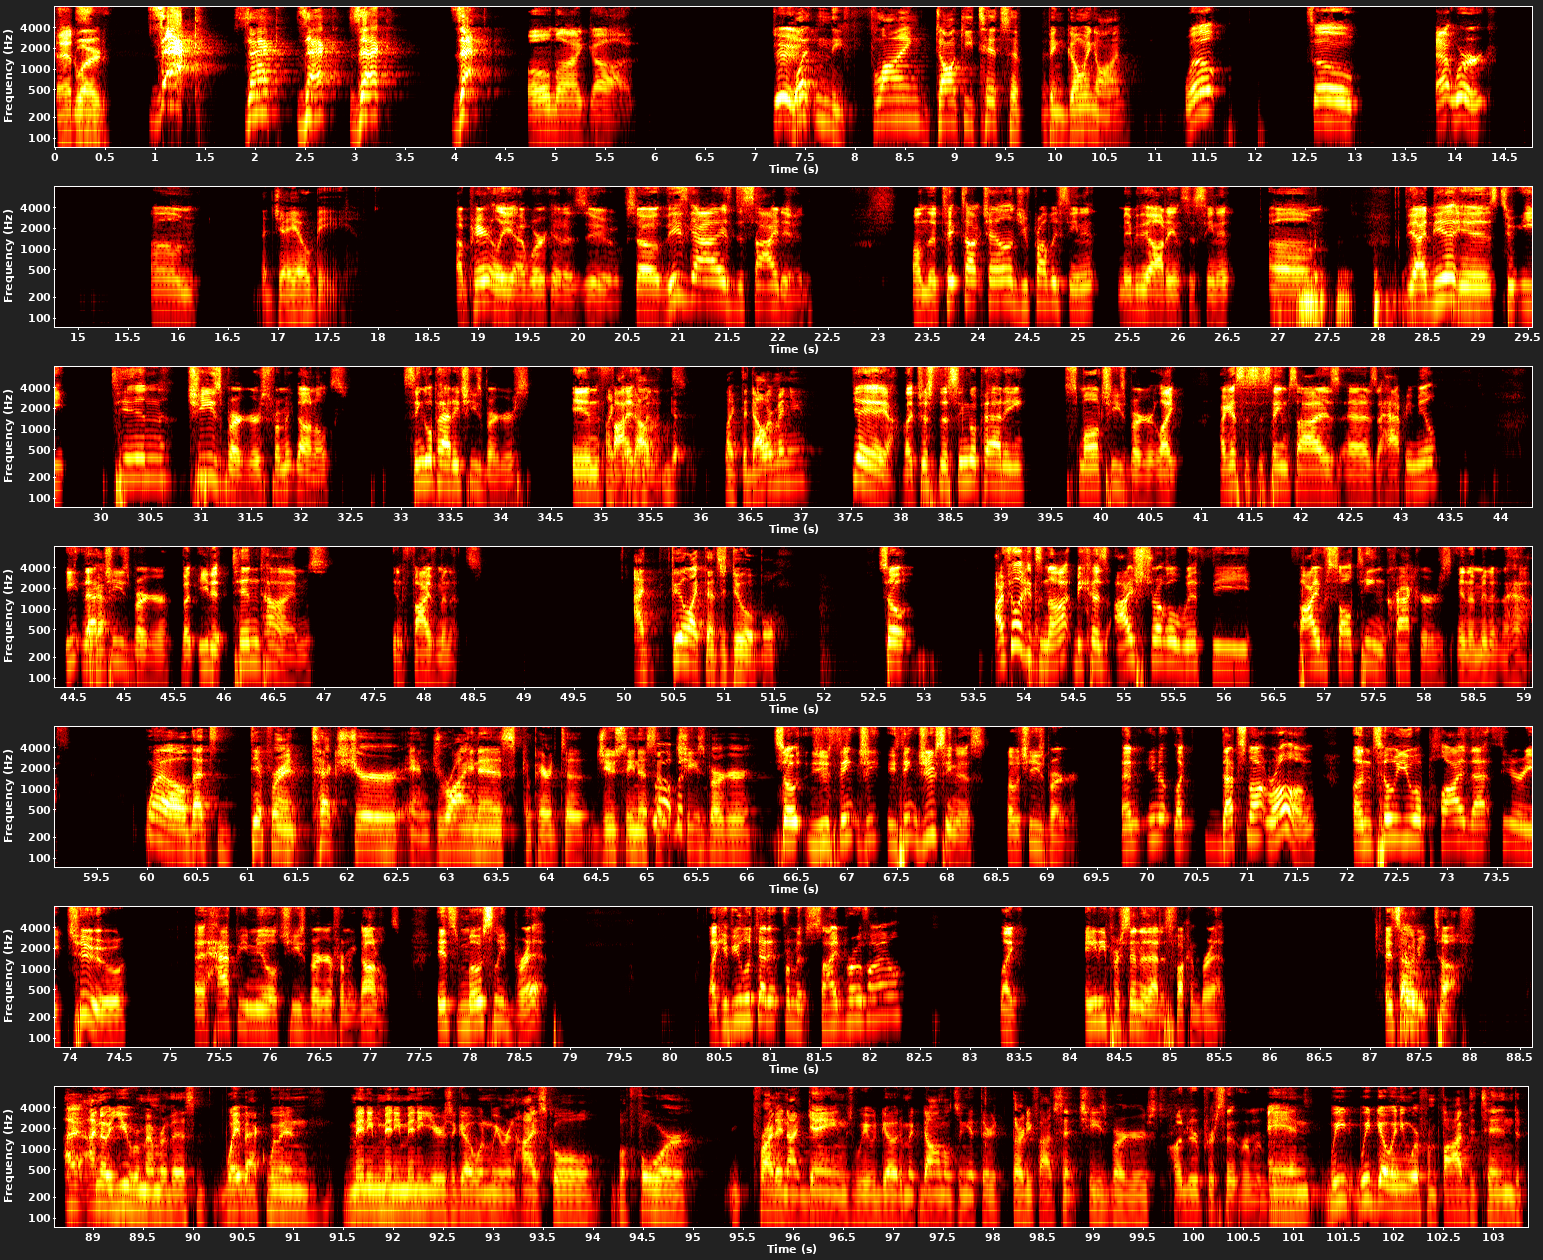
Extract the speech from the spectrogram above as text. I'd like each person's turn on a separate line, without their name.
Edward.
Zach, Zach, Zach, Zach, Zach.
Oh my god, dude.
What in the flying donkey tits have been going on?
Well, so at work, um,
The job.
apparently I work at a zoo. So these guys decided on the TikTok challenge. You've probably seen it. Maybe the audience has seen it. Um, the idea is to eat ten cheeseburgers from McDonald's, single patty cheeseburgers, in
Like
five
dollar,
minutes.
like the dollar menu.
Yeah, yeah, yeah. Like just the single patty, small cheeseburger. Like I guess it's the same size as a Happy Meal. Eat that
Okay.
cheeseburger, but eat it ten times in five minutes.
I feel like that's doable.
So I feel like it's not because I struggle with the five saltine crackers in a minute and a half.
Well, that's different texture and dryness compared to juiciness
Well,
of a
but-
cheeseburger.
So you think you think juiciness of a cheeseburger, and you know like that's not wrong until you apply that theory to a Happy Meal cheeseburger from McDonald's. It's mostly bread. Like if you looked at it from its side profile, like eighty percent of that is fucking bread. It's
So-
gonna be tough.
I, I know you remember this way back when, many, many, many years ago when we were in high school, before Friday night games, we would go to McDonald's and get their 35 cent cheeseburgers.
Hundred percent remember.
And we, we'd go anywhere from five to 10 to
